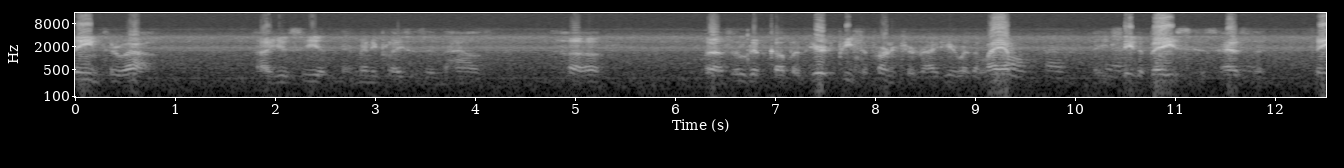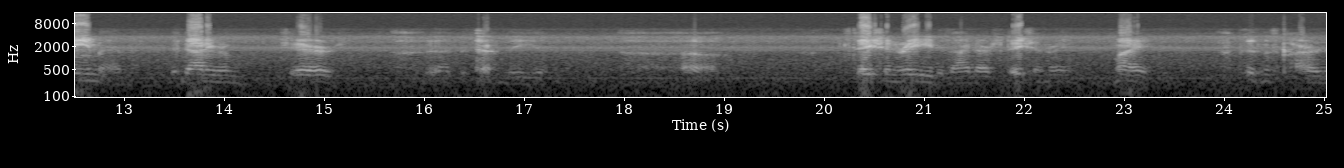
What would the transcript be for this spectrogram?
theme throughout. Uh, you see it in many places in the house. Uh, it's a little difficult, but here's a piece of furniture right here where the lamp Oh, right. You see the base is, has the theme and the dining room chairs, uh, the, the uh, stationery, he designed our stationery, my uh, business card,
